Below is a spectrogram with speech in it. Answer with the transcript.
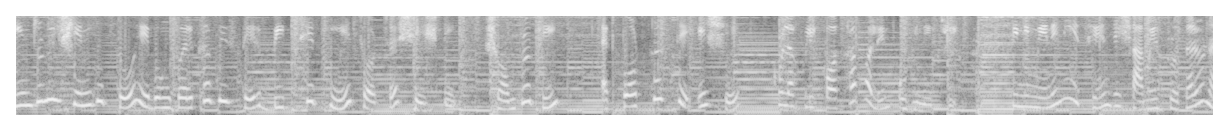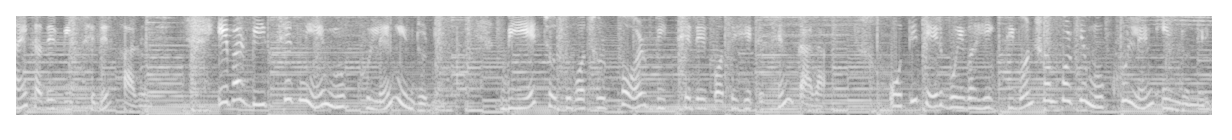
ইন্দ্রনীল সেনগুপ্ত এবং বরখা বিস্তের বিচ্ছেদ নিয়ে চর্চার শেষ নেই। সম্প্রতি এক পডকাস্টে এসে খোলাখুলি কথা বলেন অভিনেত্রী। তিনি মেনে নিয়েছেন যে স্বামীর প্রতারণাই তাদের বিচ্ছেদের কারণ। এবার বিচ্ছেদ নিয়ে মুখ খুললেন ইন্দ্রনীল। বিয়ের চোদ্দ বছর পর বিচ্ছেদের পথে হেঁটেছেন তারা। অতীতের বৈবাহিক জীবন সম্পর্কে মুখ খুললেন ইন্দ্রনীল।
